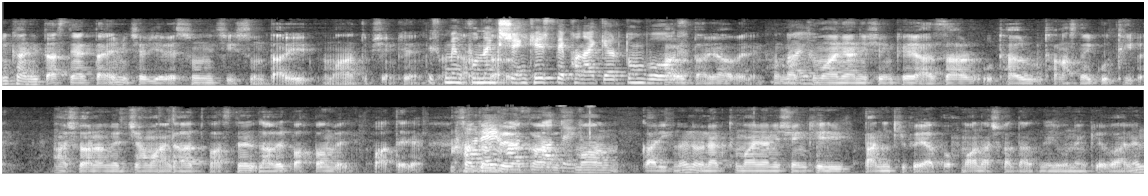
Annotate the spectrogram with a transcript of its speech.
մի քանի տասնյակ տարի, մինչև 30-ից 50 տարի նմանատիպ շենքեր են։ Իսկ մենք ունենք շենքեր Ստեփանակերտում, որ 100 տարի ավելին։ Հնագ Թումանյանի շենքերը 1882 թիվ են հաշվառան վեր ժամանակահատվածն լավ է պահպանվել պատերը։ Սակայն վերակառուցման կարիքներն օրինակ Թումանյանի շենքերի տանիքի վերափոխման աշխատանքների ունենք եւ այլն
